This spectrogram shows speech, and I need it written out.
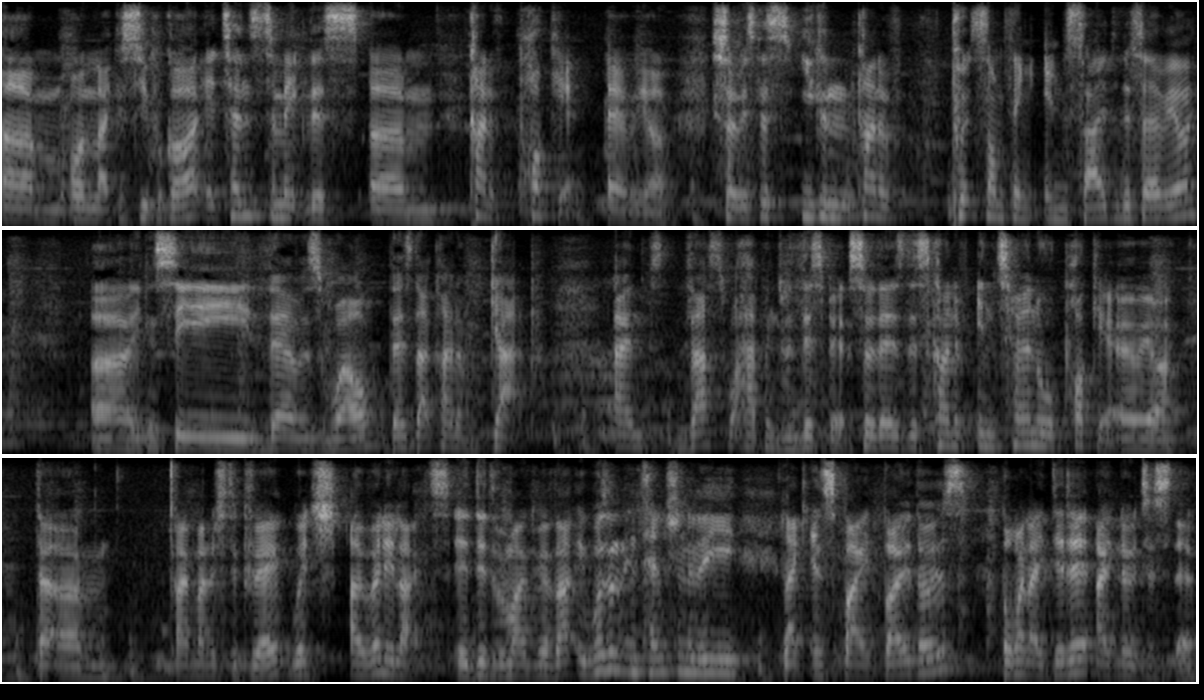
um, on like a supercar, it tends to make this um, kind of pocket area. So it's this you can kind of put something inside this area. Uh, you can see there as well. There's that kind of gap, and that's what happens with this bit. So there's this kind of internal pocket area that um, I managed to create, which I really liked. It did remind me of that. It wasn't intentionally like inspired by those, but when I did it, I noticed it.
